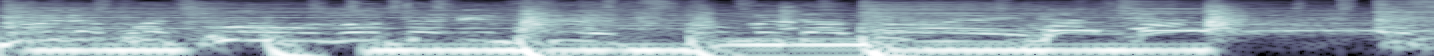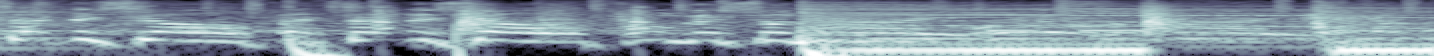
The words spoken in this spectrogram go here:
Grüner Patron unter dem Sitz, Hummel dabei. Es hört nicht auf, es hört nicht auf, hungrig und high.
